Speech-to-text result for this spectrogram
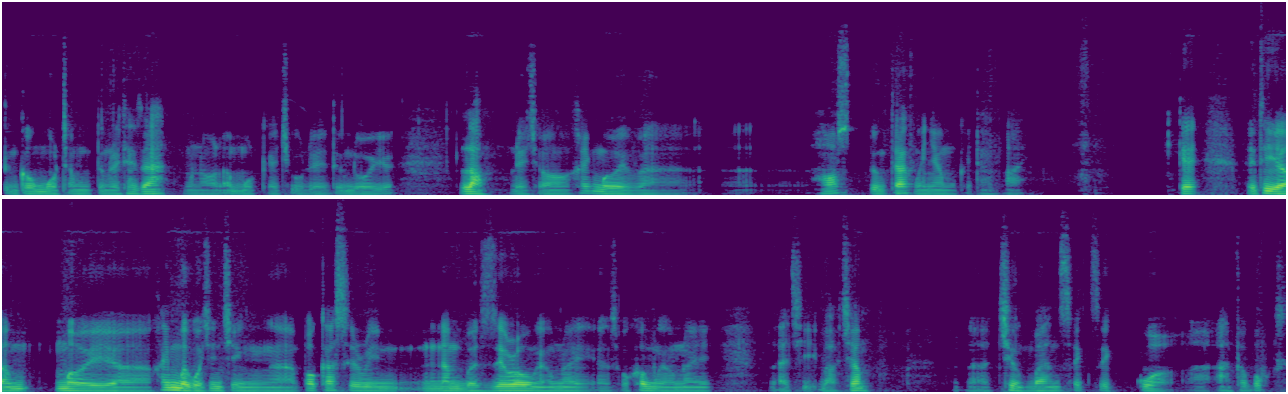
từng câu một trong từng đấy thời gian mà nó là một cái chủ đề tương đối lỏng để cho khách mời và ờ, host tương tác với nhau một cách thoải mái Ok, thế thì uh, mời uh, khách mời của chương trình uh, podcast series number zero ngày hôm nay số 0 ngày hôm nay là chị Bảo Trâm là trưởng ban sách dịch của uh, Alpha Books.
